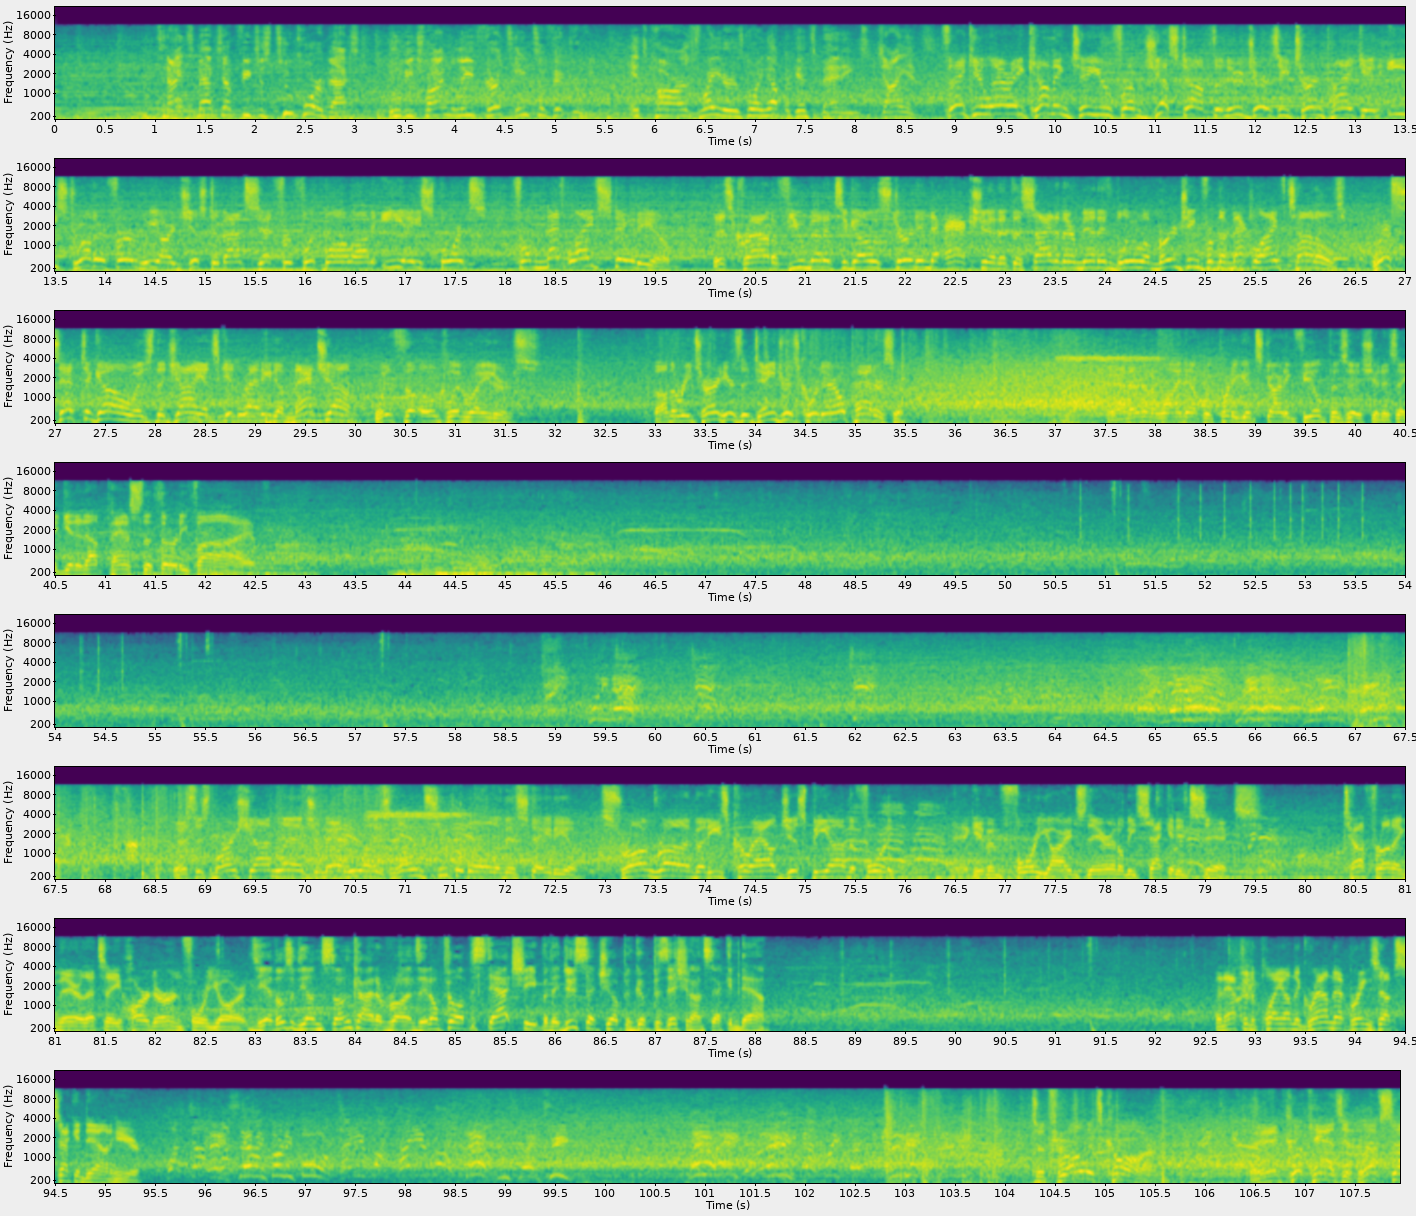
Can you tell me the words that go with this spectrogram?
Tonight's matchup features two quarterbacks who will be trying to lead their team to victory. It's Carr's Raiders going up against Manning's Giants. Thank you, Larry. Coming to you from just off the New Jersey Turnpike in East Rutherford, we are just about set for football on EA Sports from MetLife Stadium. This crowd a few minutes ago stirred into action at the sight of their men in blue emerging from the MetLife tunnels. We're set to go as the Giants get ready to match up with the Oakland Raiders. On the return, here's the dangerous Cordarrelle Patterson. And they're going to wind up with pretty good starting field position as they get it up past the 35. This is Marshawn Lynch, a man who won his lone Super Bowl in this stadium. Strong run, but he's corralled just beyond the 40. Yeah, give him four yards there. It'll be second and six. Tough running there. That's a hard-earned four yards. Yeah, those are the unsung kind of runs. They don't fill up the stat sheet, but they do set you up in good position on second down. And after the play on the ground, that brings up second down here. To throw, it's Carr. And Cook has it, left side.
